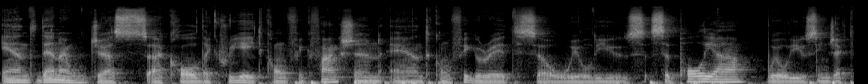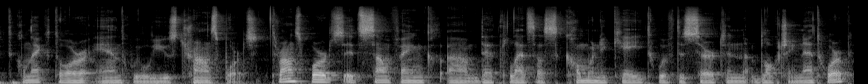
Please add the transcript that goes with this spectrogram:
And then I will just uh, call the create config function and configure it. So we'll use Sepolia, we'll use injected connector, and we'll use transports. Transports, it's something um, that lets us communicate with the certain blockchain network.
